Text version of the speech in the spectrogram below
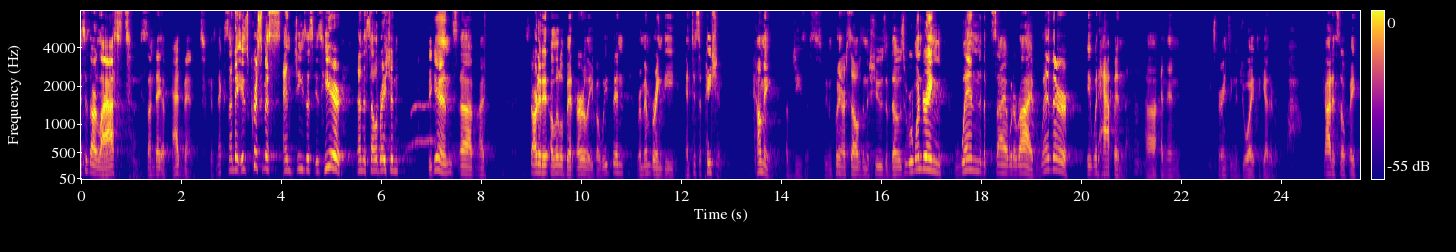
this is our last Sunday of Advent because next Sunday is Christmas and Jesus is here and the celebration begins. Uh, I started it a little bit early, but we've been remembering the anticipation, the coming of Jesus. We've been putting ourselves in the shoes of those who were wondering when the Messiah would arrive, whether it would happen, uh, and then experiencing the joy together. God is so faithful,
